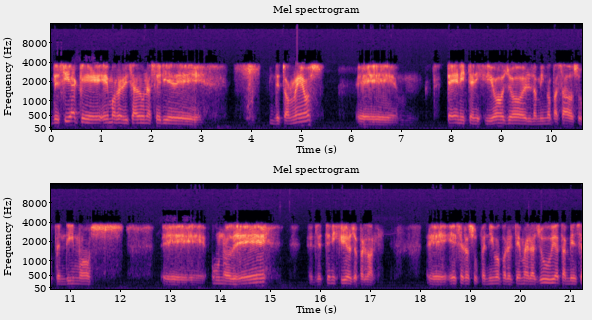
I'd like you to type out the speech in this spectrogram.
Decía que hemos realizado una serie de, de torneos, eh, tenis, tenis criollo, el domingo pasado suspendimos eh, uno de, el de tenis criollo, perdón. Eh, ese lo suspendimos por el tema de la lluvia, también se,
